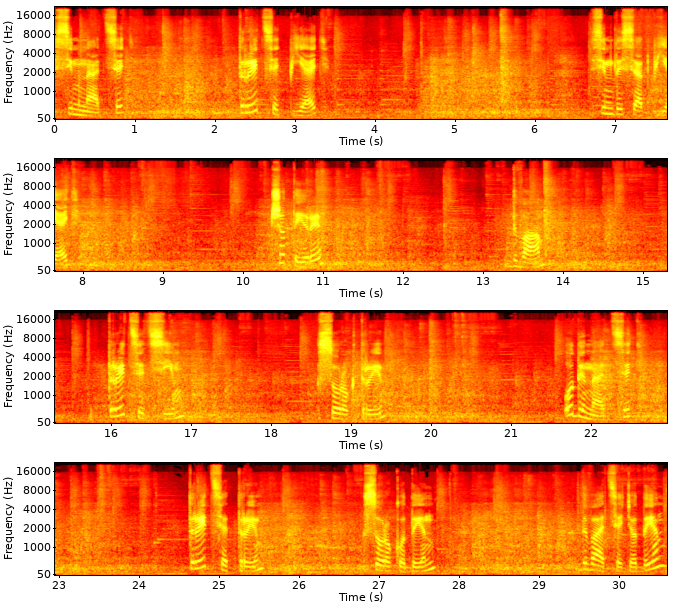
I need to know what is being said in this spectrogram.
Сімнадцять. Тридцять п'ять. 75, 4, 2, 37, 43, 11, 33, 41, 21,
